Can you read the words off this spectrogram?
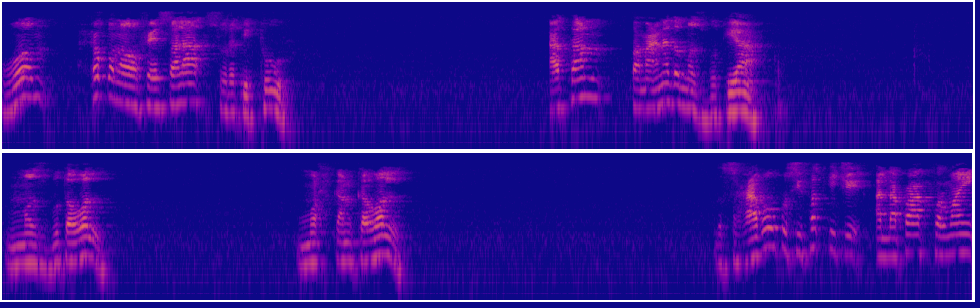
وم حکم او فیصله سورت تور اتم په معنی د مضبوطیا مضبوطول محکم کول د صحابه په صفت کې چې الله پاک فرمایي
